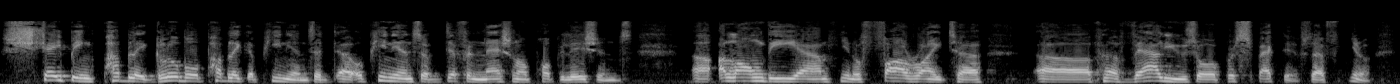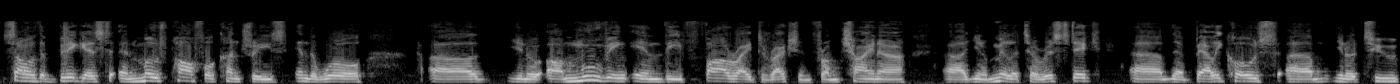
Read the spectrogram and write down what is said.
shaping public global public opinions uh, opinions of different national populations uh, along the um, you know far right uh, uh, values or perspectives of you know some of the biggest and most powerful countries in the world uh, you know are moving in the far right direction from China uh, you know militaristic um, bellicose um, you know to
